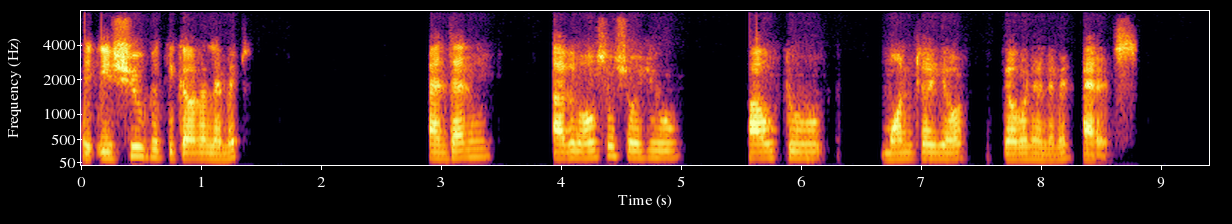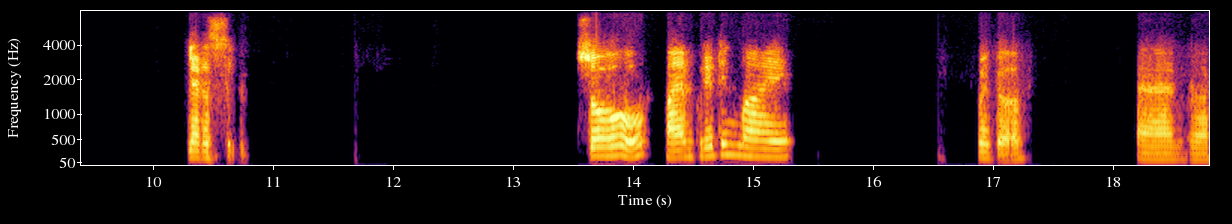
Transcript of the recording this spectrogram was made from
the issue with the governor limit. And then I will also show you how to monitor your governor limit errors. Let us see. So I am creating my trigger and uh,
